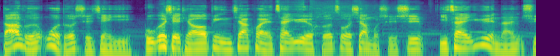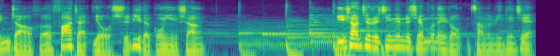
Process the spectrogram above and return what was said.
达伦沃德时建议，谷歌协调并加快在越合作项目实施，以在越南寻找和发展有实力的供应商。以上就是今天的全部内容，咱们明天见。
